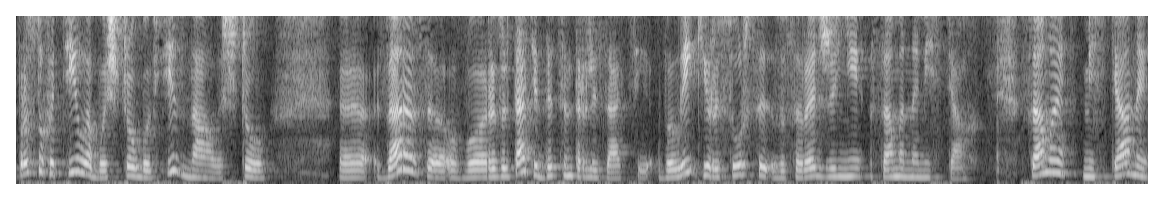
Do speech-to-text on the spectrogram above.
просто хотіла би, щоб всі знали, що. Е, Зараз е, в результаті децентралізації великі ресурси зосереджені саме на місцях. Саме містяни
